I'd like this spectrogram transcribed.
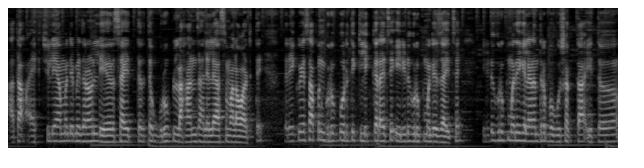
आता ॲक्च्युली यामध्ये मित्रांनो लेअर्स आहेत तर तो ग्रुप लहान झालेला आहे असं मला वाटते तर एक वेळेस आपण ग्रुपवरती क्लिक करायचं एडिट ग्रुपमध्ये जायचं आहे एडिट ग्रुपमध्ये गेल्यानंतर बघू शकता इथं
